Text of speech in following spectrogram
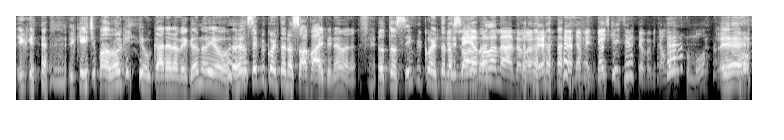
E, que- e quem te falou que o cara era vegano? Eu. Eu sempre cortando a sua vibe, né, mano? Eu tô sempre cortando a Ele sua nem ia vibe. falar nada, mano. Não, mas bem específico. Eu vou imitar um corpo morto. É,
